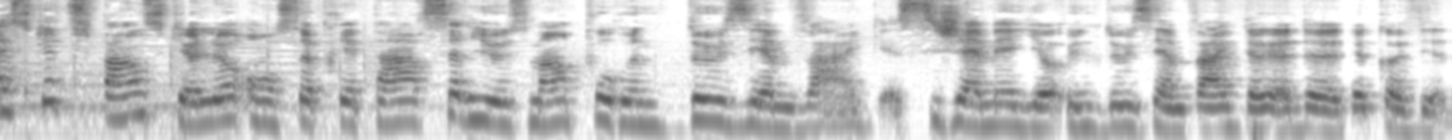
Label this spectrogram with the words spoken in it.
Est-ce que tu penses que là, on se prépare sérieusement pour une deuxième vague, si jamais il y a une deuxième vague de, COVID?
